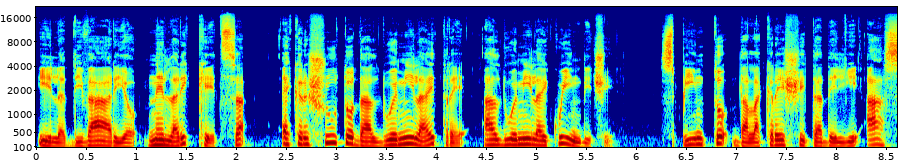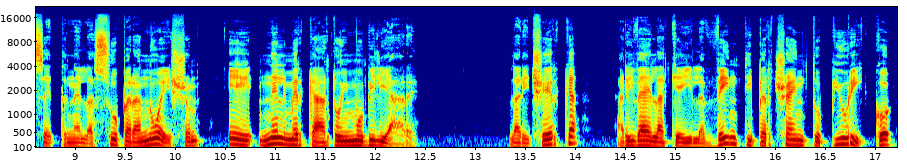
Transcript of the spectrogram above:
Il divario nella ricchezza è cresciuto dal 2003 al 2015, spinto dalla crescita degli asset nella superannuation e nel mercato immobiliare. La ricerca rivela che il 20% più ricco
